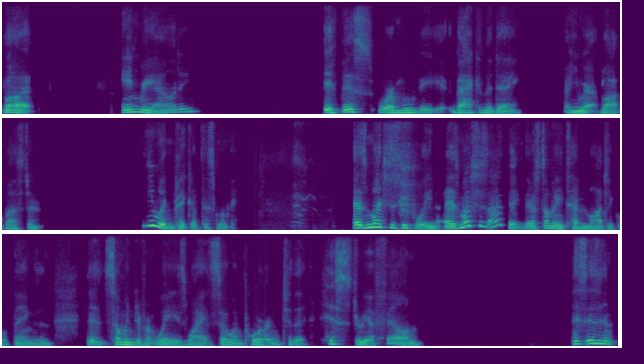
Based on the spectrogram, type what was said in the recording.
But in reality, if this were a movie back in the day and you were at Blockbuster, you wouldn't pick up this movie. As much as people, you know, as much as I think there's so many technological things and there's so many different ways why it's so important to the history of film. This isn't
